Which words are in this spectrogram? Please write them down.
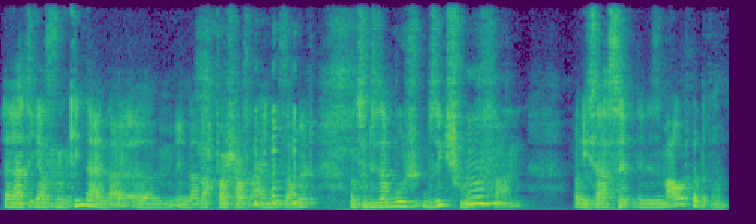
äh, hat die ganzen Kinder in der, ähm, in der Nachbarschaft eingesammelt und zu dieser Mu Musikschule gefahren. Und ich saß hinten in diesem Auto drin.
